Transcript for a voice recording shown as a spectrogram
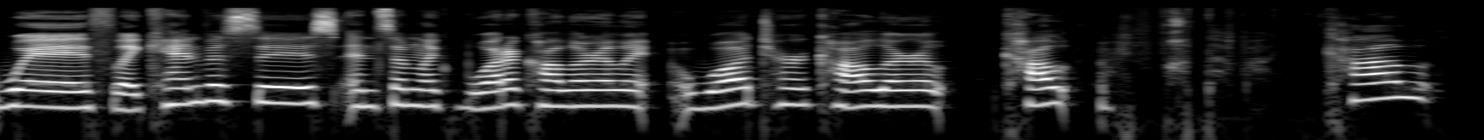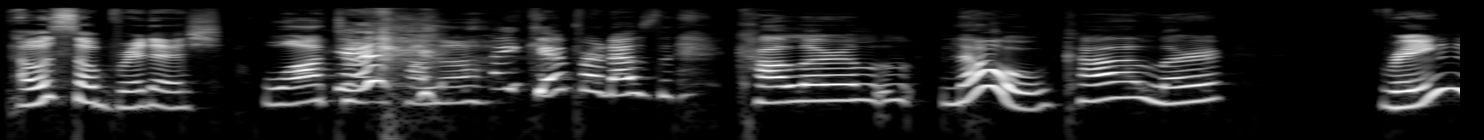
with like canvases and some like watercolor watercolor col what the fuck col That was so British. Watercolor. I can't pronounce the color no color ring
